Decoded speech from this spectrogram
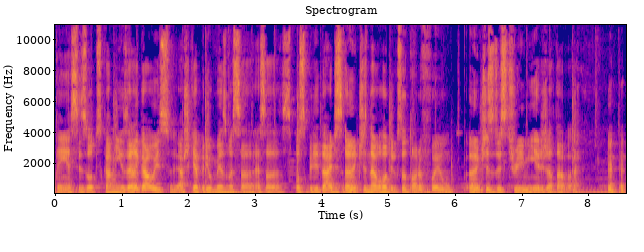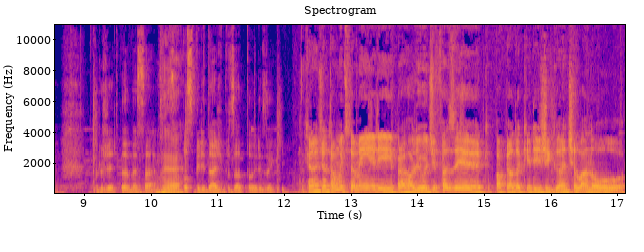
tem esses outros caminhos. É legal isso. Eu acho que abriu mesmo essa- essas possibilidades. Antes, né? O Rodrigo Santoro foi um. Antes do streaming, ele já tava projetando essa, É. essa possibilidade pros atores aqui. Porque não adianta muito também ele ir pra Hollywood e fazer papel daquele gigante lá no.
